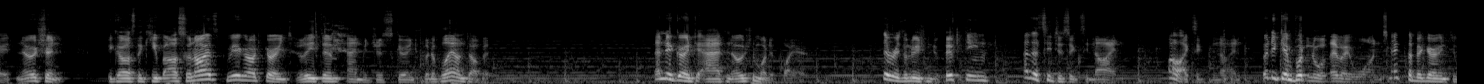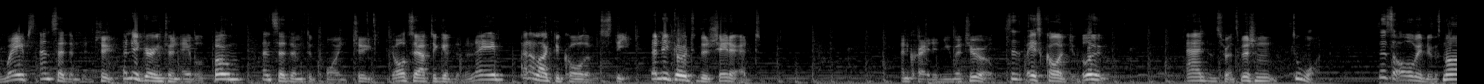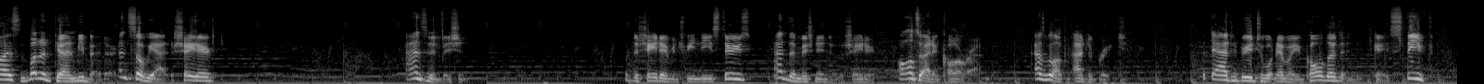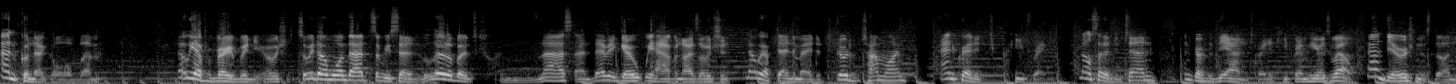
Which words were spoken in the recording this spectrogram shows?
create an ocean. Because the cube are so nice, we're not going to delete them and we're just going to put a plane on top of it. Then we're going to add an ocean modifier. The resolution to 15 and the seed to 69. I like 69, but you can put in whatever you want. Next up we're going to waves and set them to 2. Then you're going to enable foam and set them to 0.2. You also have to give them a name, and I like to call them steep. Then we go to the shader editor and create a new material. Set the base color to blue and the transmission to 1. This always looks nice, but it can be better. And so we add a shader and an emission. Put the shader between these two and the emission into the shader. Also add a color ramp, as well as attribute. Put the attribute to whatever you called it, in this case Steve, and connect all of them. Now we have a very windy ocean, so we don't want that, so we set it a little bit last, and there we go, we have a nice ocean. Now we have to animate it. Go to the timeline and create a keyframe. And I'll set it to 10, and go to the end, create a keyframe here as well. And the ocean is done.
